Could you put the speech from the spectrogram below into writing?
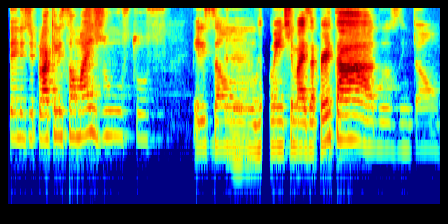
Tênis de placa, eles são mais justos, eles são é... realmente mais apertados, então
